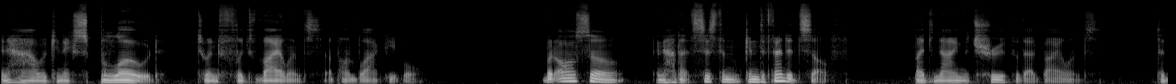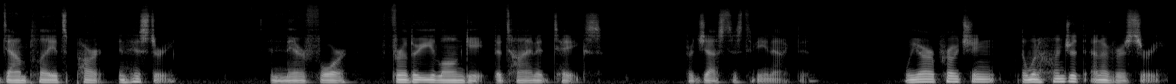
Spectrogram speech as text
and how it can explode to inflict violence upon black people, but also in how that system can defend itself by denying the truth of that violence, to downplay its part in history, and therefore further elongate the time it takes for justice to be enacted. We are approaching the 100th anniversary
